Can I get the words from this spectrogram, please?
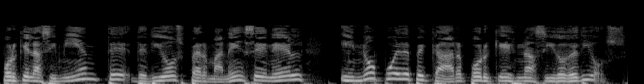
porque la simiente de Dios permanece en él y no puede pecar porque es nacido de Dios.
